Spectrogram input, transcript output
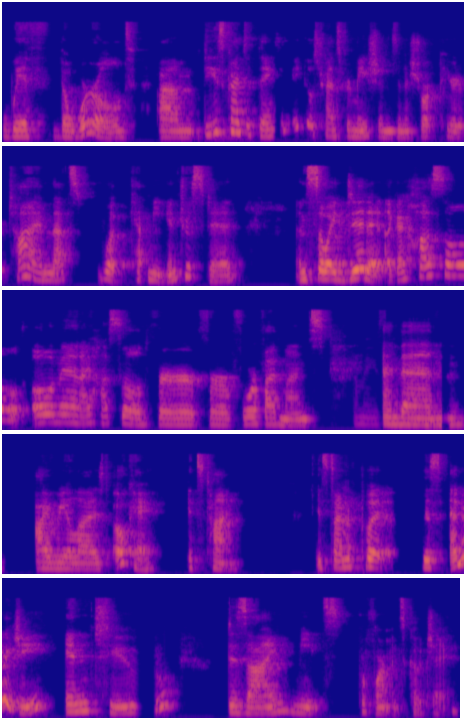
with the world. Um, these kinds of things and make those transformations in a short period of time. That's what kept me interested. And so I did it. Like I hustled. Oh man, I hustled for for four or five months. Amazing. And then I realized, okay, it's time. It's time to put this energy into design meets performance coaching.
